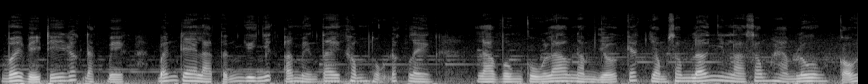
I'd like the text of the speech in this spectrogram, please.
Với vị trí rất đặc biệt, Bến Tre là tỉnh duy nhất ở miền Tây không thuộc đất liền, là vùng cù lao nằm giữa các dòng sông lớn như là sông Hàm Luông, Cổ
